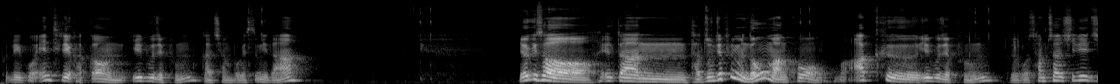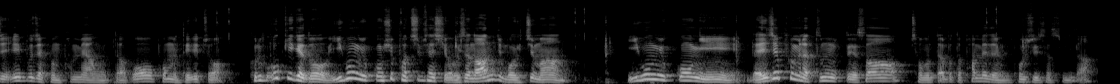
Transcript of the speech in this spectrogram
그리고 엔트리에 가까운 일부 제품 같이 한번 보겠습니다. 여기서 일단 단종 제품이 너무 많고 뭐 아크 일부 제품 그리고 3000 시리즈 일부 제품 판매하고 있다고 보면 되겠죠. 그리고 웃기게도 2060 슈퍼 칩셋이 어디서 나왔는지 모르겠지만 2060이 내 제품이나 등록돼서 저번 달부터 판매되는 걸 볼 수 있었습니다.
